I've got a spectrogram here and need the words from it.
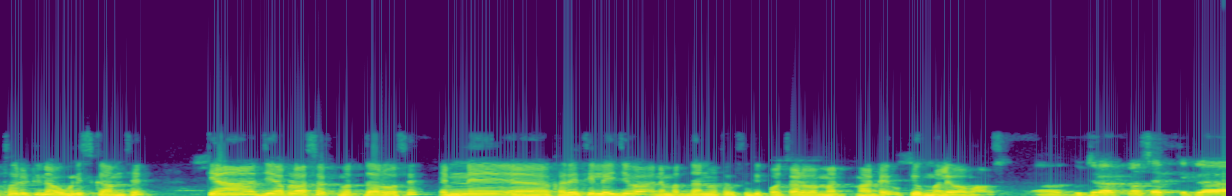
ઓથોરિટીના ઓગણીસ ગામ છે ત્યાં જે આપણા અશક્ત મતદારો છે એમને ઘરેથી લઈ જવા અને મતદાન મથક સુધી પહોંચાડવા માટે ઉપયોગમાં લેવામાં આવશે. ગુજરાતમાં સાહેબ કેટલા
